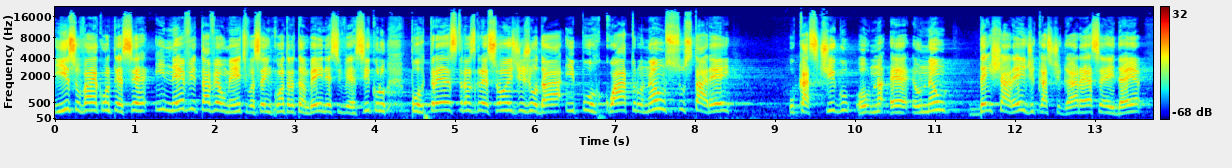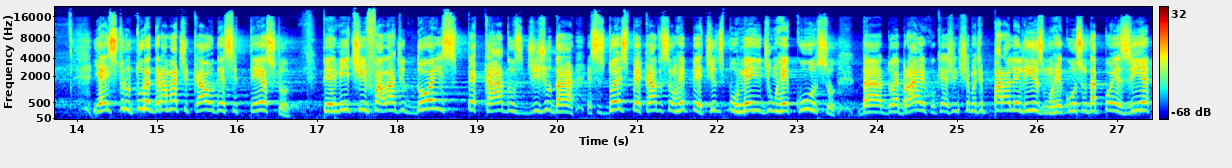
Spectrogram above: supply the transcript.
e isso vai acontecer inevitavelmente, você encontra também nesse versículo, por três transgressões de Judá e por quatro não sustarei o castigo, ou é, eu não deixarei de castigar, essa é a ideia. E a estrutura gramatical desse texto permite falar de dois pecados de Judá. Esses dois pecados são repetidos por meio de um recurso da, do hebraico que a gente chama de paralelismo, um recurso da poesia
